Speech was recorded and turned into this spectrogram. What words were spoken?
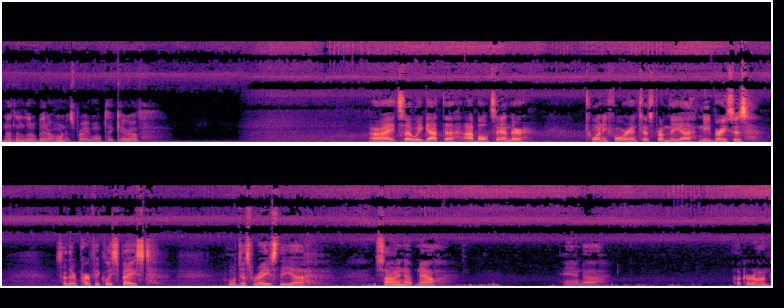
nothing a little bit of hornet spray won't take care of. All right, so we got the eye bolts in. They're 24 inches from the uh, knee braces. So they're perfectly spaced. We'll just raise the uh, sign up now and uh, hook her on.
